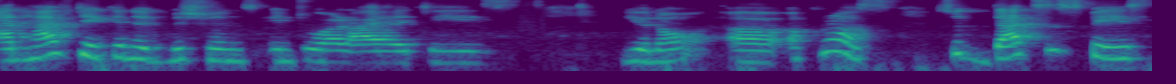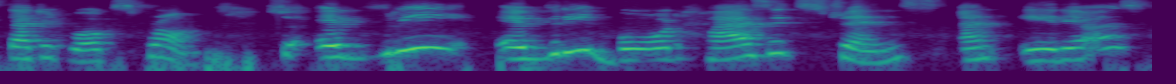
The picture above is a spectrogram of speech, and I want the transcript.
and have taken admissions into our IITs you know uh, across so that's a space that it works from so every every board has its strengths and areas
